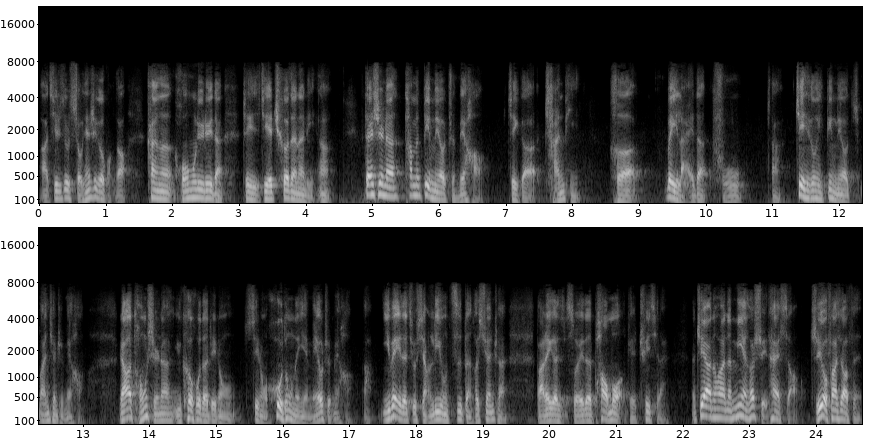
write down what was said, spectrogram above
啊，其实就首先是一个广告，看看红红绿绿的这这些车在那里啊。但是呢，他们并没有准备好这个产品和未来的服务啊，这些东西并没有完全准备好。然后同时呢，与客户的这种这种互动呢也没有准备好啊，一味的就想利用资本和宣传，把这个所谓的泡沫给吹起来。那这样的话呢，面和水太少，只有发酵粉，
